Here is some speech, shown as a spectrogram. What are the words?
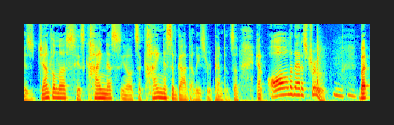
His gentleness, His kindness. You know, it's the kindness of God that leads to repentance, and and all of that is true. Mm-hmm. But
